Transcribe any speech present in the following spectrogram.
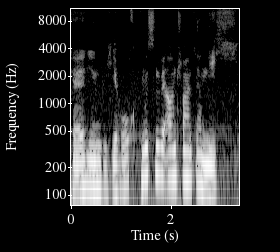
Okay, irgendwie hier hoch müssen wir anscheinend ja nicht.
